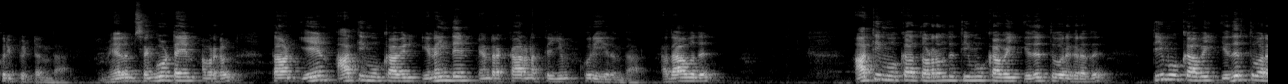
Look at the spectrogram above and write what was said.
குறிப்பிட்டிருந்தார். மேலும் செங்கோட்டையன் அவர்கள் தான் ஏன் அதிமுகவில் இணைந்தேன் என்ற காரணத்தையும் கூறியிருந்தார். அதாவது அதிமுக தொடர்ந்து திமுகவை எதிர்த்து வருகிறது. திமுகவை எதிர்த்து வர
